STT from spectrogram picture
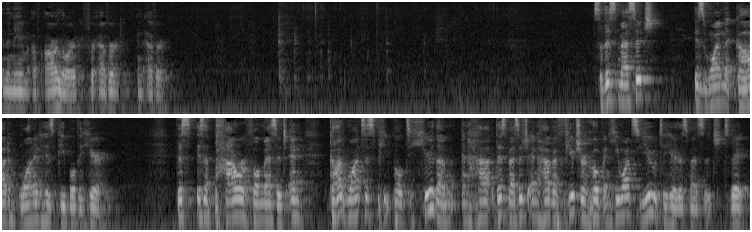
in the name of our Lord forever and ever. So, this message is one that God wanted his people to hear. This is a powerful message, and God wants his people to hear them and ha- this message and have a future hope, and he wants you to hear this message today.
